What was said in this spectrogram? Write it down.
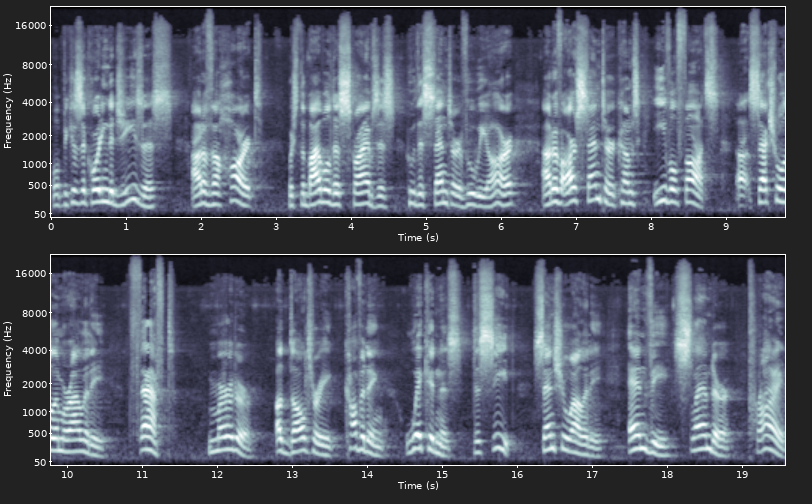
Well, because according to Jesus, out of the heart, which the Bible describes as who the center of who we are, out of our center comes evil thoughts, uh, sexual immorality, theft, murder, adultery, coveting, wickedness, deceit, sensuality, envy, slander, pride,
